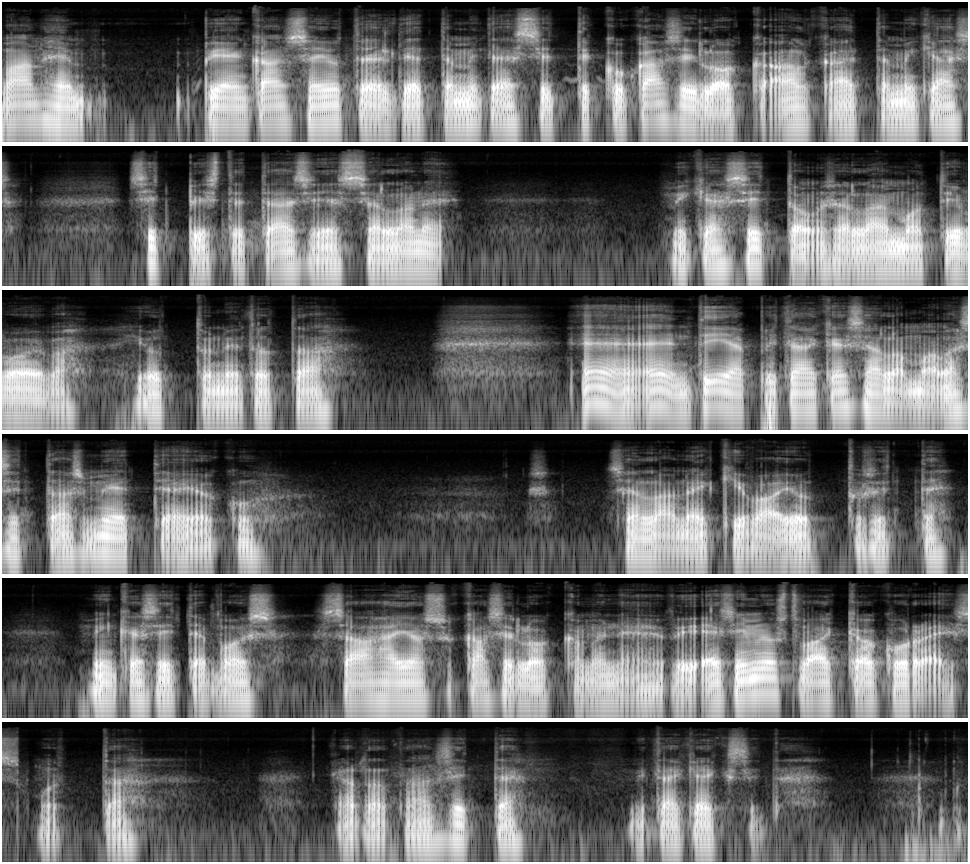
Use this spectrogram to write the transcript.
vanhempien kanssa juteltiin, että miten sitten kun kasiluokka alkaa, että mikä sitten pistetään siihen sellainen, mikä sitten on sellainen motivoiva juttu, niin tota, en, en tiedä, pitää kesälomalla sitten taas miettiä joku sellainen kiva juttu sitten, minkä sitten voisi saada, jos kasiluokka menee hyvin. Esimerkiksi just vaikka joku reissu, mutta katsotaan sitten, mitä keksitään. Mut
